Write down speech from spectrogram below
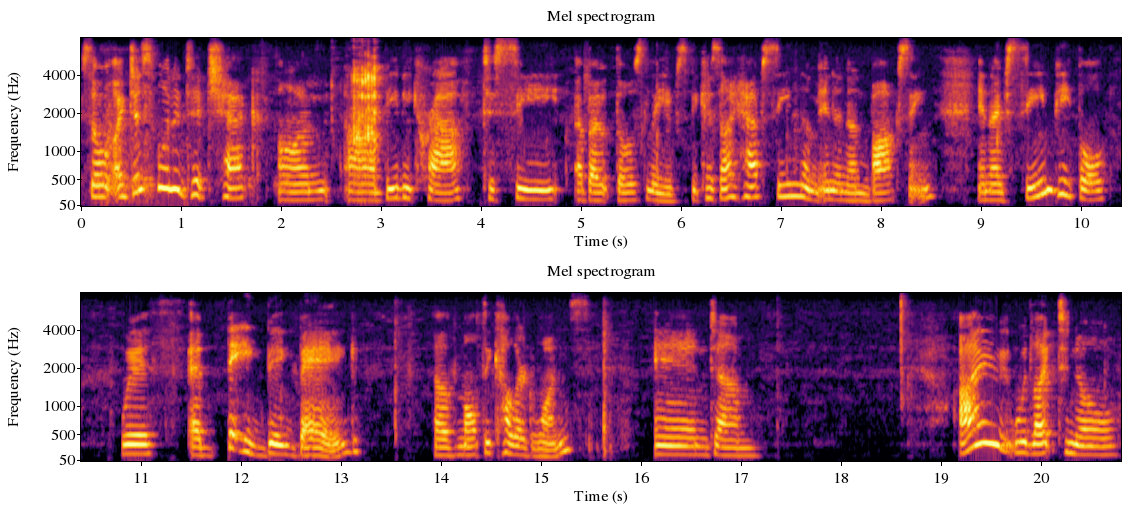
So I just wanted to check on uh, Beebeecraft to see about those leaves because I have seen them in an unboxing and I've seen people with a big, big bag of multicolored ones and um, I would like to know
